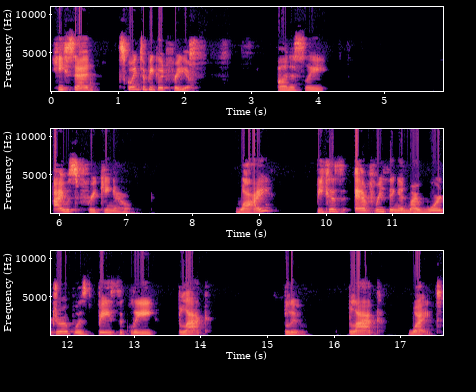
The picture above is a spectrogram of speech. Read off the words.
He said, It's going to be good for you. Honestly, I was freaking out. Why? Because everything in my wardrobe was basically black, blue black, white,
